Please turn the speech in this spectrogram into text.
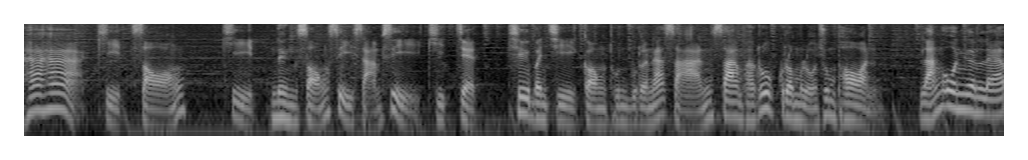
155ขีด2ขีด12434ขีด7ชื่อบัญชีกองทุนบุรณสาร สร้างพระรูปกรมหลวงชุมพรหลังโอนเงินแล้ว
